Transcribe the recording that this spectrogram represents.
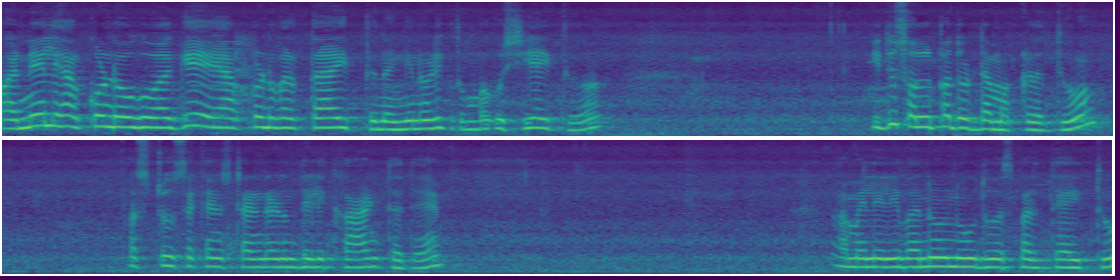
ಮನೆಯಲ್ಲಿ ಹರ್ಕೊಂಡು ಹೋಗುವಾಗೆ ಹರ್ಕೊಂಡು ಬರ್ತಾ ಇತ್ತು. ನನಗೆ ನೋಡಿ ತುಂಬ ಖುಷಿಯಾಯಿತು ಇದು ಸ್ವಲ್ಪ ದೊಡ್ಡ ಮಕ್ಕಳದ್ದು. ಫಸ್ಟು ಸೆಕೆಂಡ್ ಸ್ಟ್ಯಾಂಡರ್ಡ್ ಅಂತೇಳಿ ಕಾಣ್ತದೆ. ಆಮೇಲೆ ಇಲ್ಲಿ ಬನೂನು ಊದುವ ಸ್ಪರ್ಧೆ ಆಯಿತು.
